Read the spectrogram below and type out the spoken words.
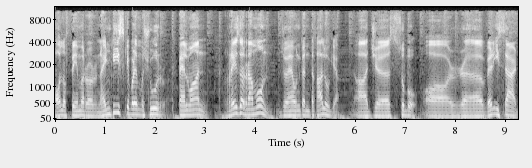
हॉल ऑफ़ फेमर और नाइन्टीज के बड़े मशहूर पहलवान रेजर रामोन जो है उनका इंतकाल हो गया आज सुबह। और very sad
